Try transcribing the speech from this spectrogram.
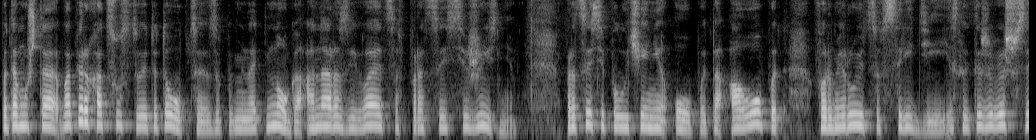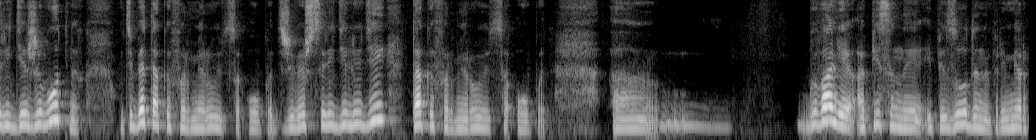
Потому что, во-первых, отсутствует эта опция запоминать много, она развивается в процессе жизни, в процессе получения опыта, а опыт формируется в среде. Если ты живешь в среде животных, у тебя так и формируется опыт. Живешь среди людей, так и формируется опыт. Бывали описаны эпизоды, например,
